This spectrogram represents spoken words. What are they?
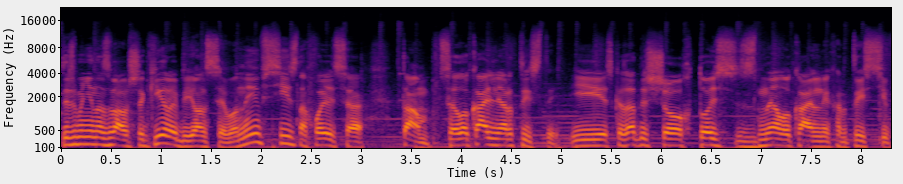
Ти ж мені назвав Шакіра, Бійонсе. Вони всі знаходяться там. Це локальні артисти. І сказати, що хтось з нелокальних артистів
